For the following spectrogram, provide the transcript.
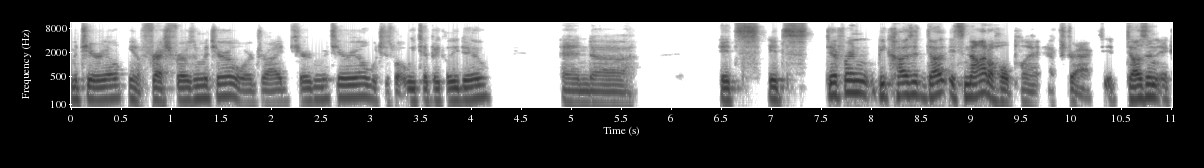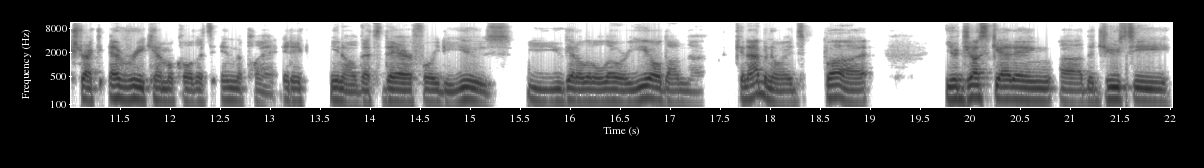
material, you know, fresh frozen material or dried cured material, which is what we typically do. And uh, it's it's different because it does it's not a whole plant extract. It doesn't extract every chemical that's in the plant. It you know that's there for you to use. You, you get a little lower yield on the cannabinoids, but you're just getting uh, the juicy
